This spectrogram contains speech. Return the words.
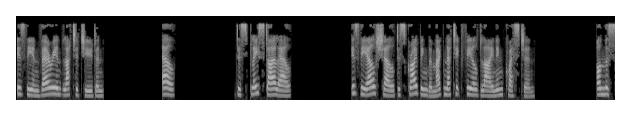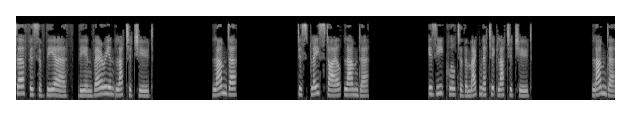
is the invariant latitude and l display style l is the L shell describing the magnetic field line in question on the surface of the Earth, the invariant latitude lambda display style lambda is equal to the magnetic latitude lambda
